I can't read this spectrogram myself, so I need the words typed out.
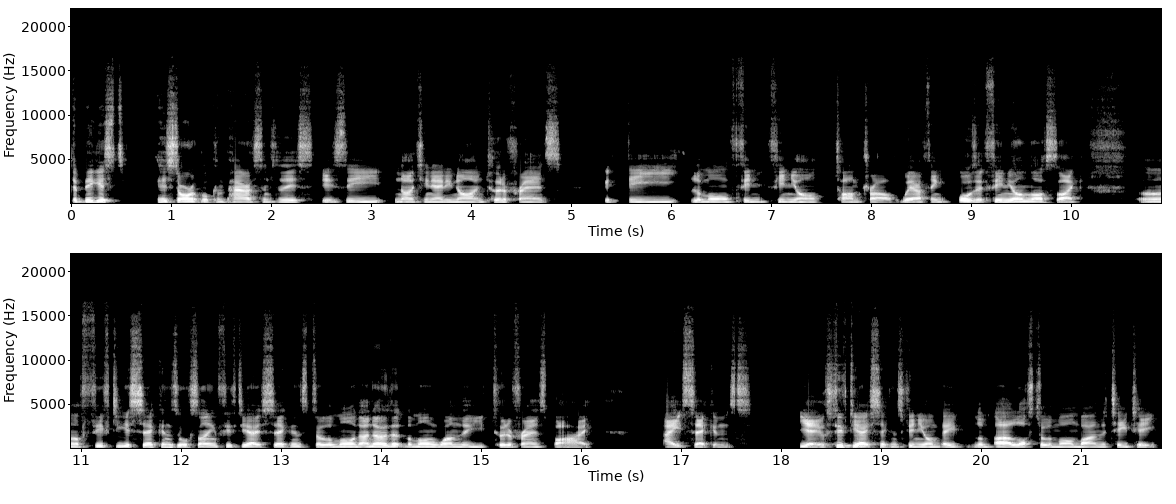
the biggest historical comparison to this is the 1989 Tour de France with the LeMond Fignon time trial, where I think, was it, Fignon lost like uh, 50 seconds or something, 58 seconds to LeMond. I know that LeMond won the Tour de France by eight seconds. Yeah, it was 58 seconds Fignon beat, uh, lost to LeMond by in the TT.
